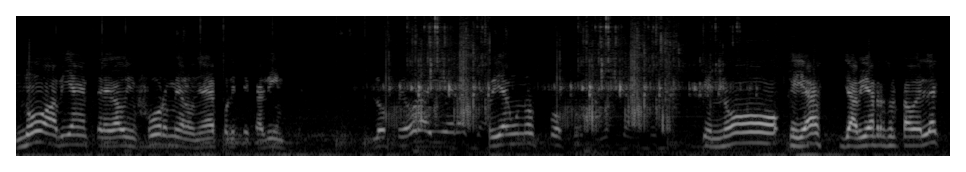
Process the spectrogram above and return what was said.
no habían entregado informe a la unidad de política limpia. Lo peor ahí era que había unos pocos que no, que ya, ya habían resultado electos.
